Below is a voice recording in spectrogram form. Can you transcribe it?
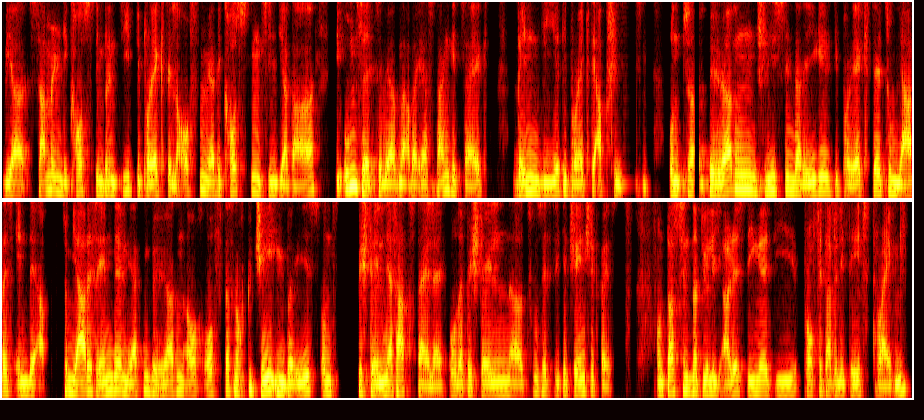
wir sammeln die Kosten im Prinzip, die Projekte laufen, ja, die Kosten sind ja da, die Umsätze werden aber erst dann gezeigt, wenn wir die Projekte abschließen. Und äh, Behörden schließen in der Regel die Projekte zum Jahresende ab. Zum Jahresende merken Behörden auch oft, dass noch Budget über ist und bestellen Ersatzteile oder bestellen äh, zusätzliche Change Requests. Und das sind natürlich alles Dinge, die Profitabilität treiben.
